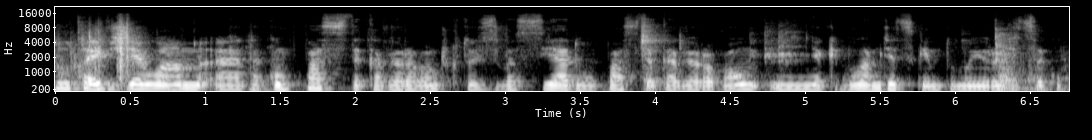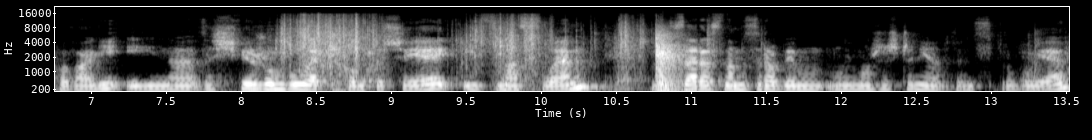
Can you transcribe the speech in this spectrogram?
Tutaj wzięłam e, taką pastę kawiorową. Czy ktoś z Was jadł pastę kawiorową? Mm, Jak byłam dzieckiem, to moi rodzice kupowali i na, ze świeżą bułeczką to się je i z masłem. Więc zaraz nam zrobię. Mój mąż jeszcze nie jadł, więc spróbuję.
